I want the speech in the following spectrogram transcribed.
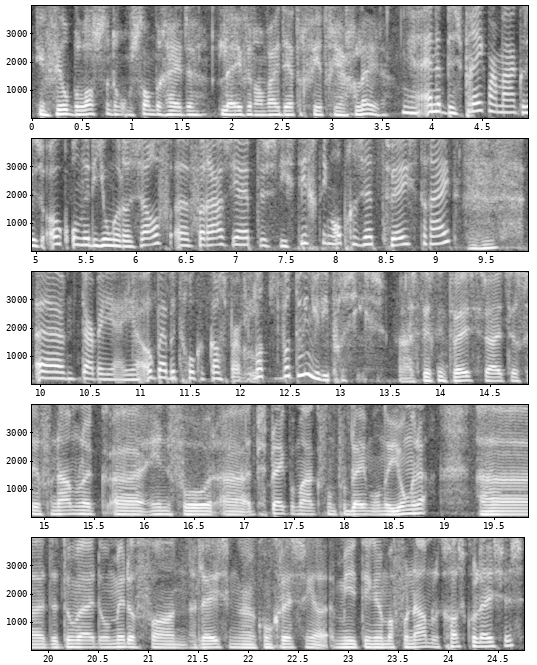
in veel belastender omstandigheden leven... dan wij 30, 40 jaar geleden. Ja, en het bespreekbaar maken dus ook onder de jongeren zelf. Uh, Verraas, jij hebt dus die stichting opgezet, Tweestrijd. Mm -hmm. uh, daar ben jij uh, ook bij betrokken, Casper. Wat, wat doen jullie precies? Ja, stichting Tweestrijd zet zich voornamelijk uh, in... voor het bespreekbaar maken van problemen onder jongeren. Uh, dat doen wij door middel van lezingen, congressen, meetingen... maar voornamelijk gastcolleges.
